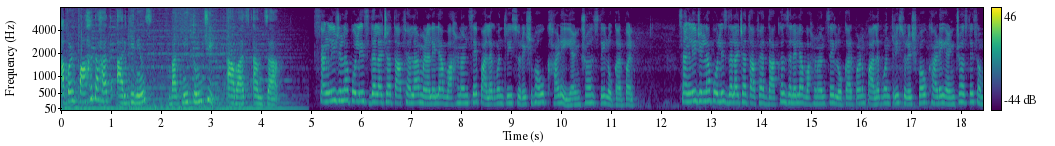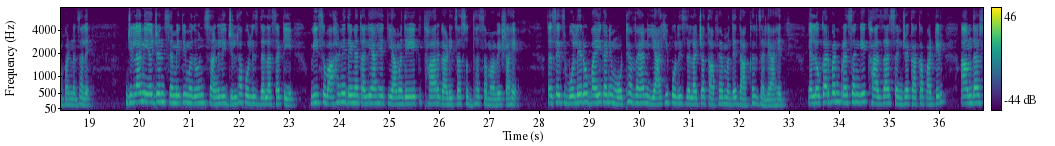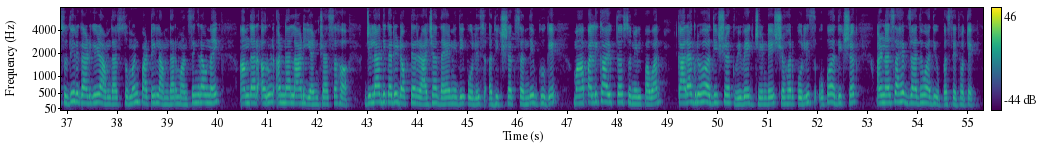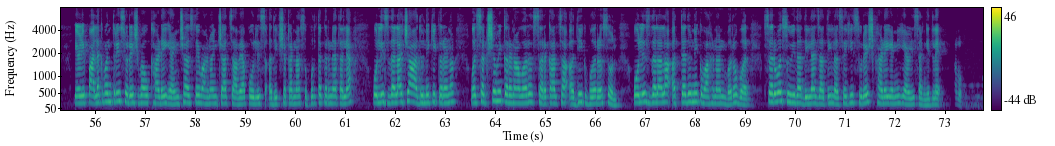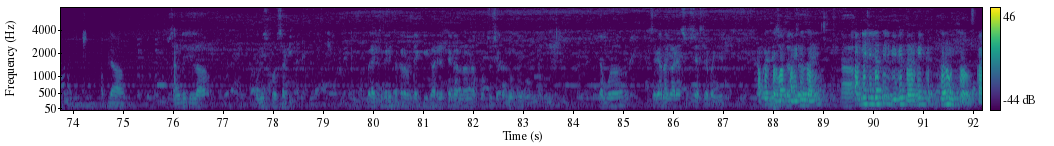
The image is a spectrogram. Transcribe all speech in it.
आपण पाहत आहात आर के न्यूज. बातमी तुमची आवाज आमचा. सांगली जिल्हा पोलीस दलाच्या ताफ्याला मिळालेल्या वाहनांचे पालकमंत्री सुरेशभाऊ खाडे यांच्या हस्ते लोकार्पण. सांगली जिल्हा पोलीस दलाच्या ताफ्यात दाखल झालेल्या वाहनांचे लोकार्पण पालकमंत्री सुरेशभाऊ खाडे यांच्या हस्ते संपन्न झाले. जिल्हा नियोजन समितीमधून सांगली जिल्हा पोलीस दलासाठी वीस वाहने देण्यात आली आहेत. यामध्ये एक थार गाडीचा सुद्धा समावेश आहे. तसेच बोलेरो बाईक आणि मोठ्या व्हॅन याही पोलीस दलाच्या ताफ्यामध्ये दाखल झाल्या आहेत. या लोकार्पण प्रसंगी खासदार संजय काका पाटील आमदार सुधीर गाडगीळ आमदार सुमन पाटील आमदार मानसिंगराव नाईक आमदार अरुण अण्णा लाड यांच्यासह जिल्हाधिकारी डॉक्टर राजा दयानिधी पोलीस अधीक्षक संदीप घुगे महापालिका आयुक्त सुनील पवार कारागृह अधीक्षक विवेक झेंडे शहर पोलीस उपअधीक्षक अण्णासाहेब जाधव आदी उपस्थित होते. यावेळी पालकमंत्री सुरेशभाऊ खाडे यांच्या हस्ते वाहनांच्या चाव्या पोलीस अधीक्षकांना सुपूर्द करण्यात आल्या. पोलीस दलाच्या आधुनिकीकरण व सक्षमीकरणावर सरकारचा अधिक भर असून पोलीस दलाला अत्याधुनिक वाहनांबरोबर सर्व सुविधा दिल्या जातील असेही सुरेश खाडे यांनी यावेळी सांगितले. आपल्या सांगली जिल्हा पोलीस फोर्ससाठी बऱ्याच ठिकाणी तक्रार होते की गाडी नसल्या कारणानं पोचू शकत नव्हते. त्यामुळं सगळ्यांना गाड्या सुस्ती असल्या पाहिजेत आपण सर्वात माहितच आहे. सांगली जिल्ह्यातील विविध धार्मिक सण उत्सव काय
